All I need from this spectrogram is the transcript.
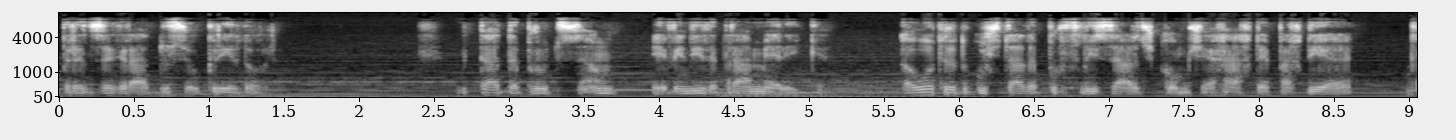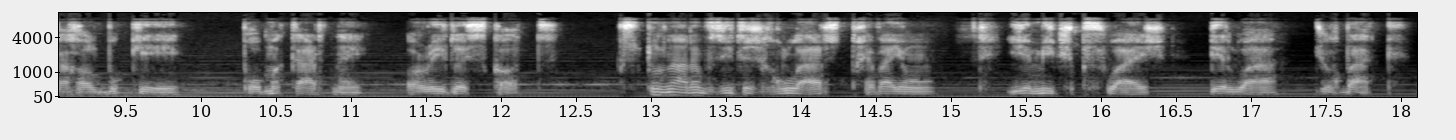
para desagrado do seu criador. Metade da produção é vendida para a América, a outra degustada por felizardos como Gérard Depardieu, Carole Bouquet, Paul McCartney ou Ridley Scott, que se tornaram visitas regulares de Trevaillon e amigos pessoais de Éloi Durbach,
